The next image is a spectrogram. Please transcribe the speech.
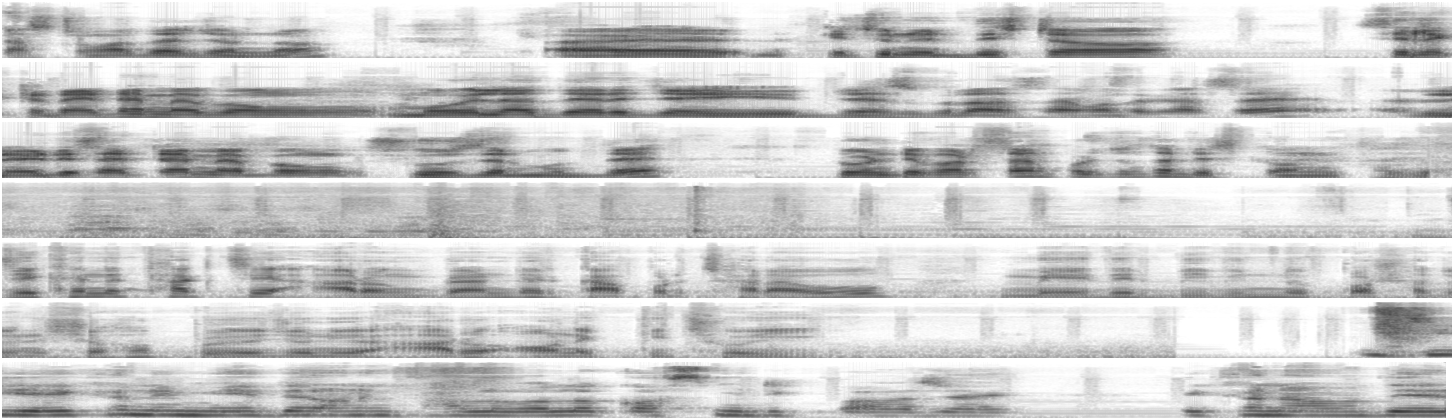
কাস্টমারদের জন্য আহ, কিছু নির্দিষ্ট সিলেক্টেড আইটেম এবং মহিলাদের যে ড্রেসগুলো আছে আমাদের কাছে লেডিস আইটেম এবং শুজ এর মধ্যে টোয়েন্টি পার্সেন্ট পর্যন্ত ডিসকাউন্ট থাকবে। যেখানে থাকছে আরং ব্র্যান্ডের কাপড় ছাড়াও মেয়েদের বিভিন্ন প্রসাধনী সহ প্রয়োজনীয় আরও অনেক কিছুই। জি এখানে মেয়েদের অনেক ভালো ভালো কসমেটিক পাওয়া যায়। এখানে আমাদের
